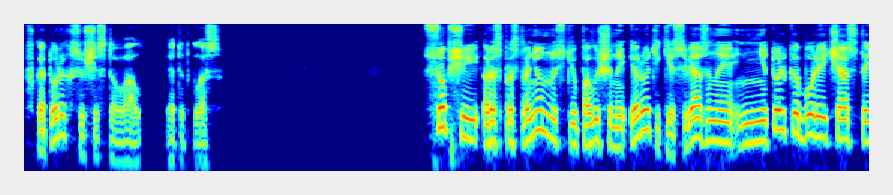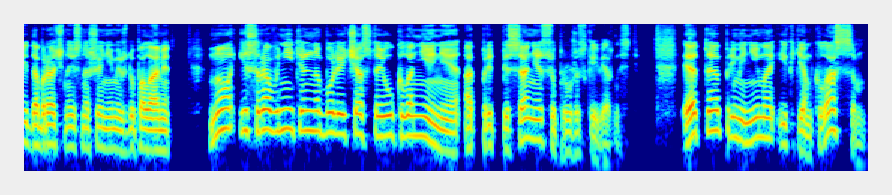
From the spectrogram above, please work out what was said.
в которых существовал этот класс. С общей распространенностью повышенной эротики связаны не только более частые добрачные сношения между полами, но и сравнительно более частое уклонение от предписания супружеской верности. Это применимо и к тем классам,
